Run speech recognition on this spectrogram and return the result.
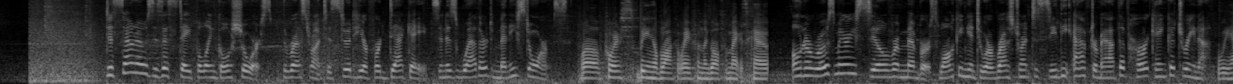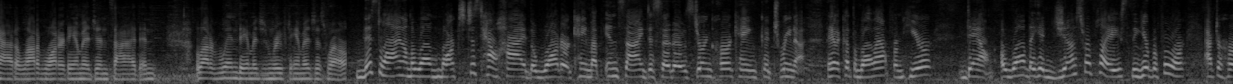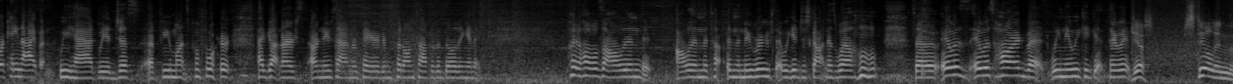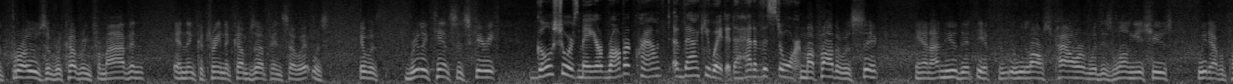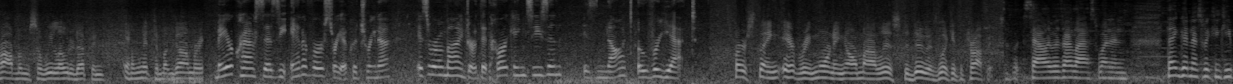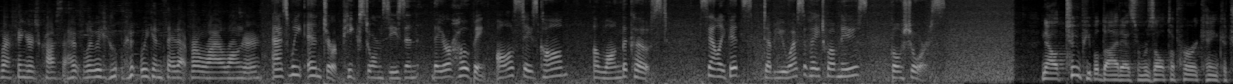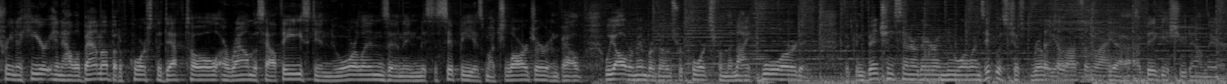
DeSoto's is a staple in Gulf Shores. The restaurant has stood here for decades and has weathered many storms. Well, of course, being a block away from the Gulf of Mexico. Owner Rosemary Still remembers walking into a restaurant to see the aftermath of Hurricane Katrina. We had a lot of water damage inside and a lot of wind damage and roof damage as well. This line on the wall marks just how high the water came up inside DeSoto's during Hurricane Katrina. They had to cut the wall out from here down, uh, a wall they had just replaced the year before after Hurricane Ivan. We had, we had just a few months before had gotten our, our new sign repaired and put on top of the building and it put holes all in it all in the top, in the new roof that we had just gotten as well. so it was it was hard, but we knew we could get through it. Just still in the throes of recovering from Ivan, and then Katrina comes up, and so it was it was really tense and scary. Gulf Shores Mayor Robert Craft evacuated ahead of the storm. My father was sick, and I knew that if we lost power with his lung issues, we'd have a problem, so we loaded up and, and went to Montgomery. Mayor Craft says the anniversary of Katrina is a reminder that hurricane season is not over yet. First thing every morning on my list to do is look at the tropics. Sally was our last one, and thank goodness we can keep our fingers crossed that hopefully we, we can say that for a while longer. As we enter peak storm season, they are hoping all stays calm along the coast. Sally Pitts, WSFA 12 News, Gulf Shores. Now, two people died as a result of Hurricane Katrina here in Alabama, but of course the death toll around the southeast in New Orleans and in Mississippi is much larger. And Val, we all remember those reports from the Ninth Ward and the convention center there in New Orleans. It was just really Such a, a loss of life. Yeah, a big issue down there.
